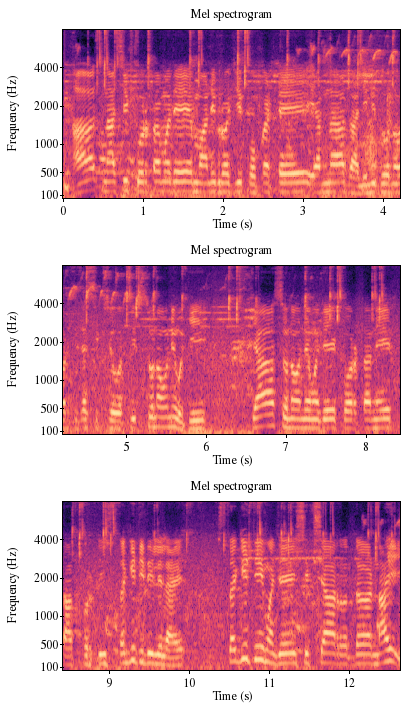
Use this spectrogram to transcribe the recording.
आज नाशिक कोर्टामध्ये माणिकरावजी कोकाटे यांना झालेली दोन वर्षाच्या शिक्षेवरची सुनावणी होती. त्या सुनावणीमध्ये कोर्टाने तात्पुरती स्थगिती दिलेली आहे. स्थगिती म्हणजे शिक्षा रद्द नाही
